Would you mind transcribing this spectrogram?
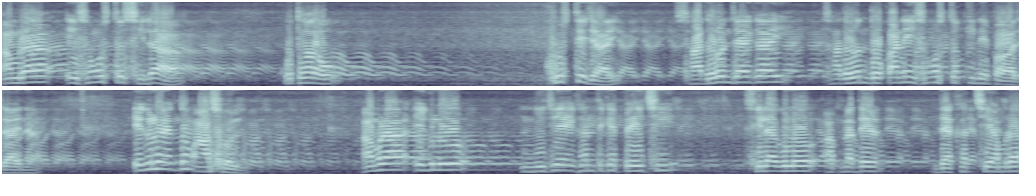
আমরা এই সমস্ত শিলা কোথাও খুঁজতে যাই, সাধারণ জায়গায়, সাধারণ দোকানে এই সমস্ত কিনে পাওয়া যায় না। এগুলো একদম আসল। আমরা এগুলো নিজে এখান থেকে পেয়েছি, শিলাগুলো আপনাদের দেখাচ্ছি আমরা।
